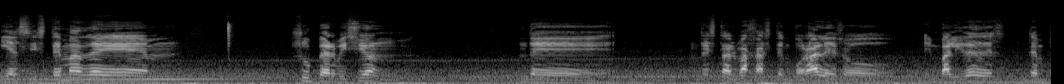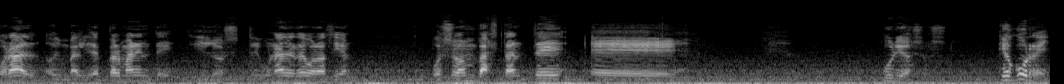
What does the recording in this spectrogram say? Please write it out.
y el sistema de mm, supervisión de, de estas bajas temporales o invalidez temporal o invalidez permanente y los tribunales de evaluación pues son bastante eh, curiosos. ¿Qué ocurre?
